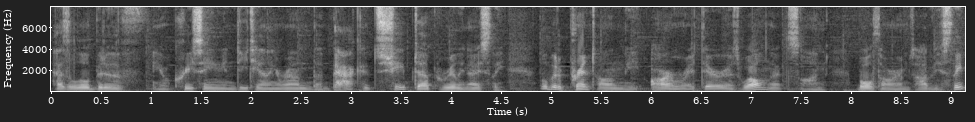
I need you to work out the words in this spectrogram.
Has a little bit of, you know, creasing and detailing around the back. It's shaped up really nicely. A little bit of print on the arm right there as well. That's on both arms, obviously.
